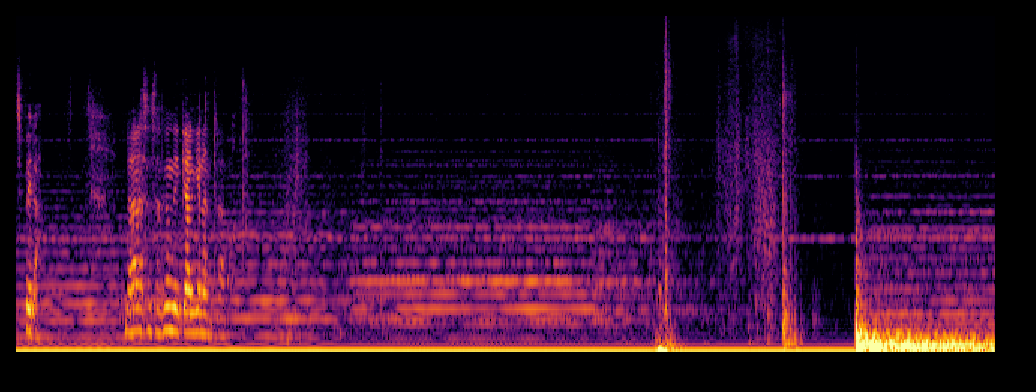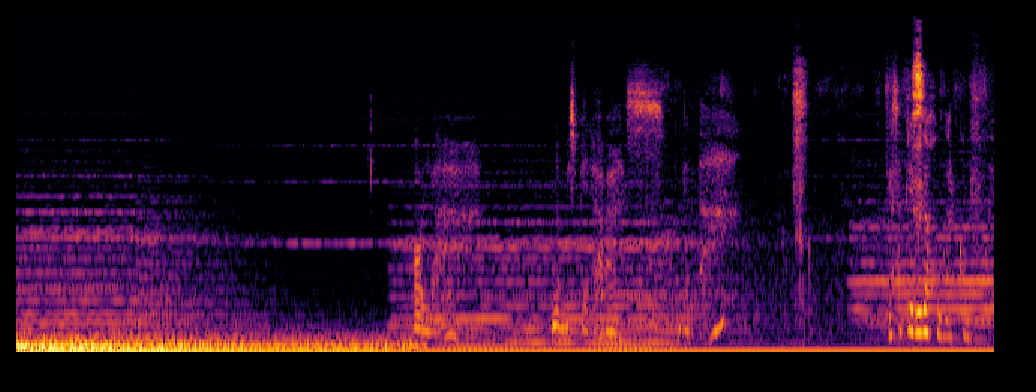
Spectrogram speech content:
Espera. Me da la sensación de que alguien ha entrado. Hola. No me esperabas, ¿verdad? Te has atrevido a jugar con fuego.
